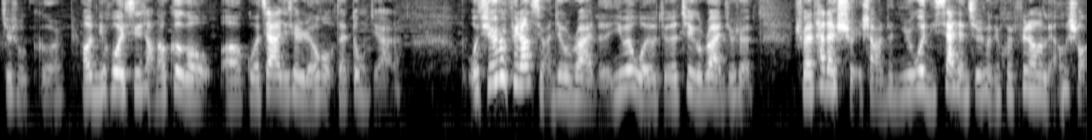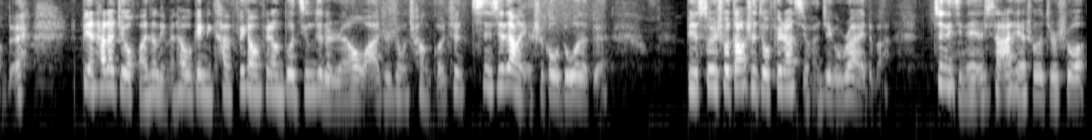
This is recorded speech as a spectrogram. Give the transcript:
这首歌，然后你会欣赏到各个呃国家这些人偶在动这样的。我其实是非常喜欢这个 ride 的，因为我就觉得这个 ride 就是，首先它在水上，你如果你夏天去的时候，你会非常的凉爽，对，并且它在这个环境里面，它会给你看非常非常多精致的人偶啊，就这种唱歌，这信息量也是够多的，对，比所以说当时就非常喜欢这个 ride 吧。近几年也是像阿田说的，就是说。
